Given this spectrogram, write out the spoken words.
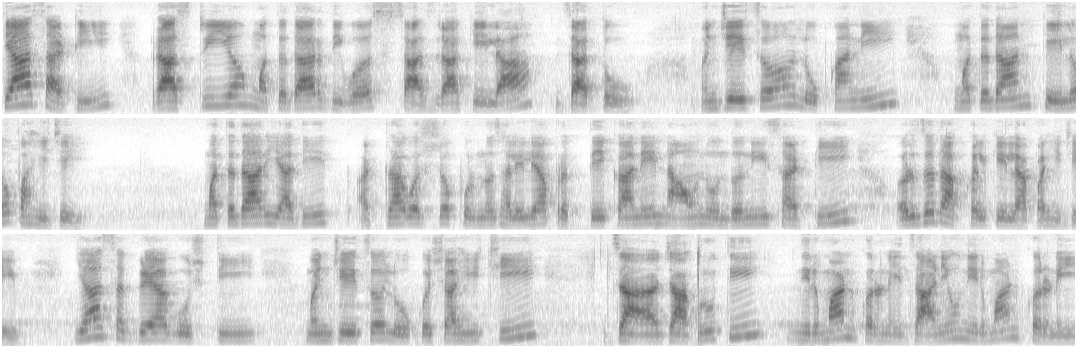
त्यासाठी राष्ट्रीय मतदार दिवस साजरा केला जातो. म्हणजेच लोकांनी मतदान केलं पाहिजे. मतदार यादीत अठरा वर्ष पूर्ण झालेल्या प्रत्येकाने नाव नोंदणीसाठी अर्ज दाखल केला पाहिजे. या सगळ्या गोष्टी म्हणजेच लोकशाहीची जा जागृती निर्माण करणे जाणीव निर्माण करणे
